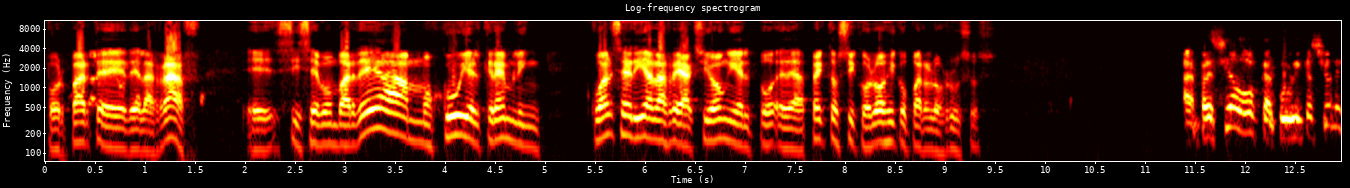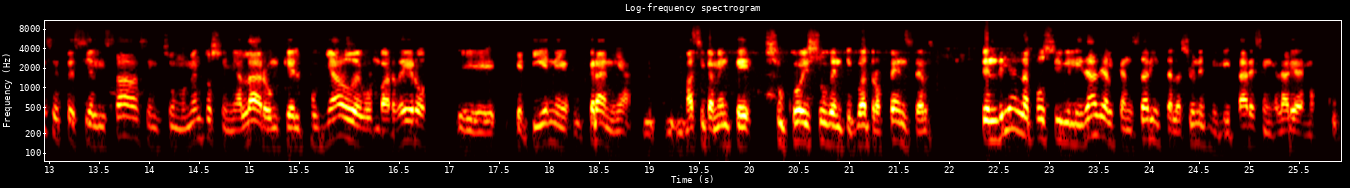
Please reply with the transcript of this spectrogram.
por parte de, la RAF. si se bombardea Moscú y el Kremlin, ¿Cuál sería la reacción y el, aspecto psicológico para los rusos? Apreciado Oscar, publicaciones especializadas en su momento señalaron que el puñado de bombarderos eh, que tiene Ucrania, básicamente Sukhoi Su-24 Fencers, tendrían la posibilidad de alcanzar instalaciones militares en el área de Moscú.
